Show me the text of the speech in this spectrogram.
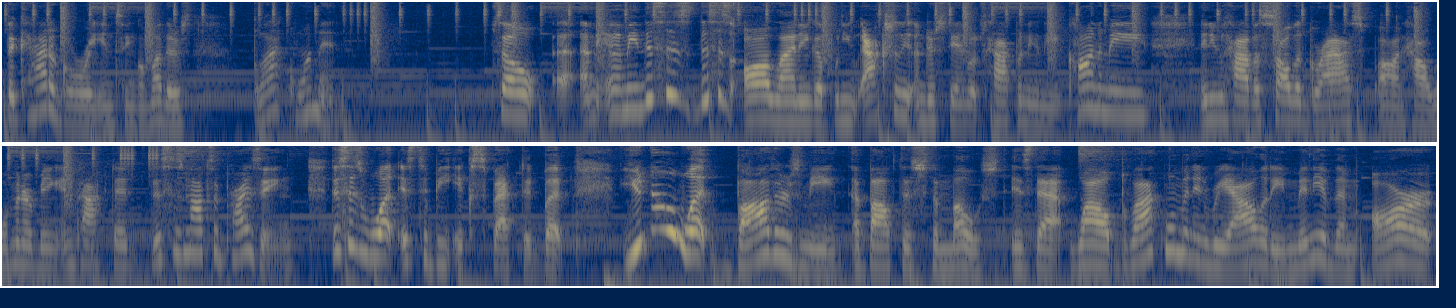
the category in single mothers? Black women. So uh, I mean, I mean, this is this is all lining up when you actually understand what's happening in the economy, and you have a solid grasp on how women are being impacted. This is not surprising. This is what is to be expected. But you know what bothers me about this the most is that while Black women in reality, many of them are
